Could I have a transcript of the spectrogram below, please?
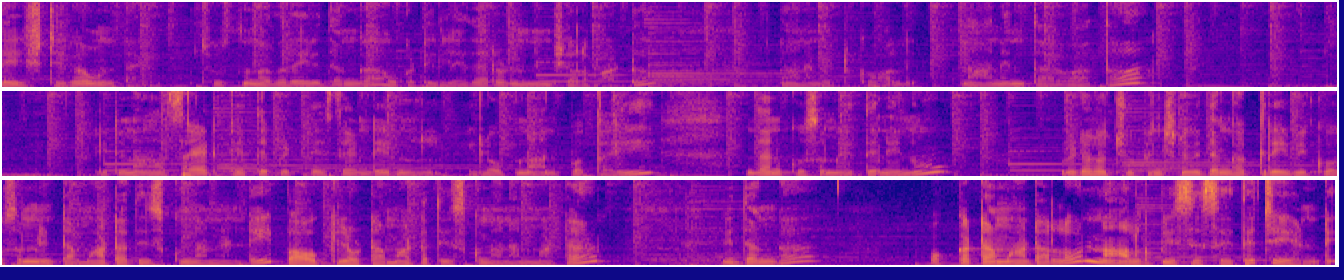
టేస్టీగా ఉంటాయి. చూస్తున్నారు కదా ఈ విధంగా ఒకటి లేదా రెండు నిమిషాల పాటు నానబెట్టుకోవాలి. నానిన తర్వాత ఇటు నా సైడ్కి అయితే పెట్టేసేయండి. ఈ లోపు నానిపోతాయి. దానికోసం అయితే నేను వీడియోలో చూపించిన విధంగా గ్రేవీ కోసం నేను టమాటా తీసుకున్నానండి. పావు కిలో టమాటా తీసుకున్నాను అనమాట విధంగా ఒక్క టమాటాలో నాలుగు పీసెస్ అయితే చేయండి.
